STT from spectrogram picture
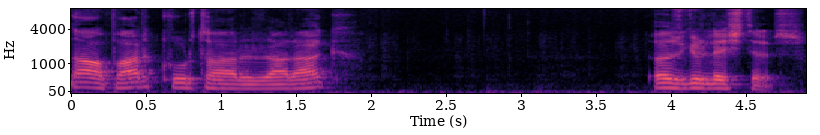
ne yapar? Kurtararak özgürleştirir.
